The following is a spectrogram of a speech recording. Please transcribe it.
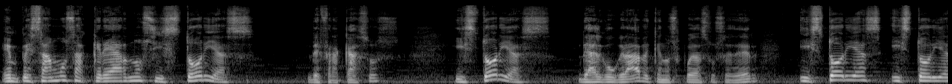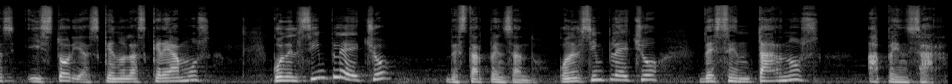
Empezamos a crearnos historias de fracasos, historias de algo grave que nos pueda suceder, historias, historias, historias que nos las creamos con el simple hecho de estar pensando, con el simple hecho de sentarnos a pensar.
